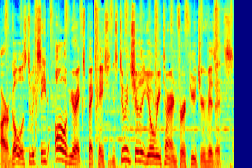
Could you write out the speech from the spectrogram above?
Our goal is to exceed all of your expectations to ensure that you'll return for future visits.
